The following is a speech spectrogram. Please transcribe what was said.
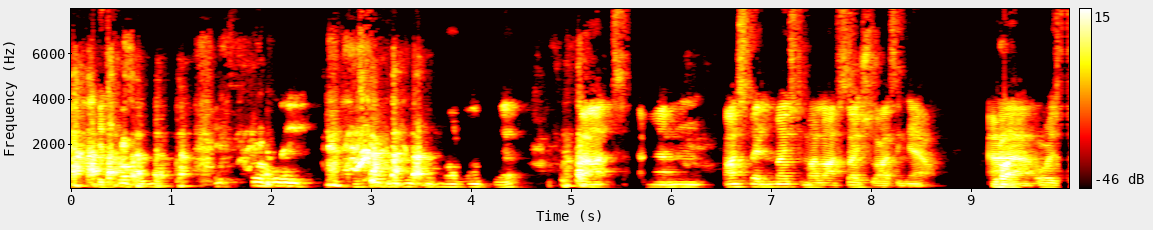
it's probably, it's probably, it's probably but um, I spend most of my life socialising now. Uh, right. Or as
